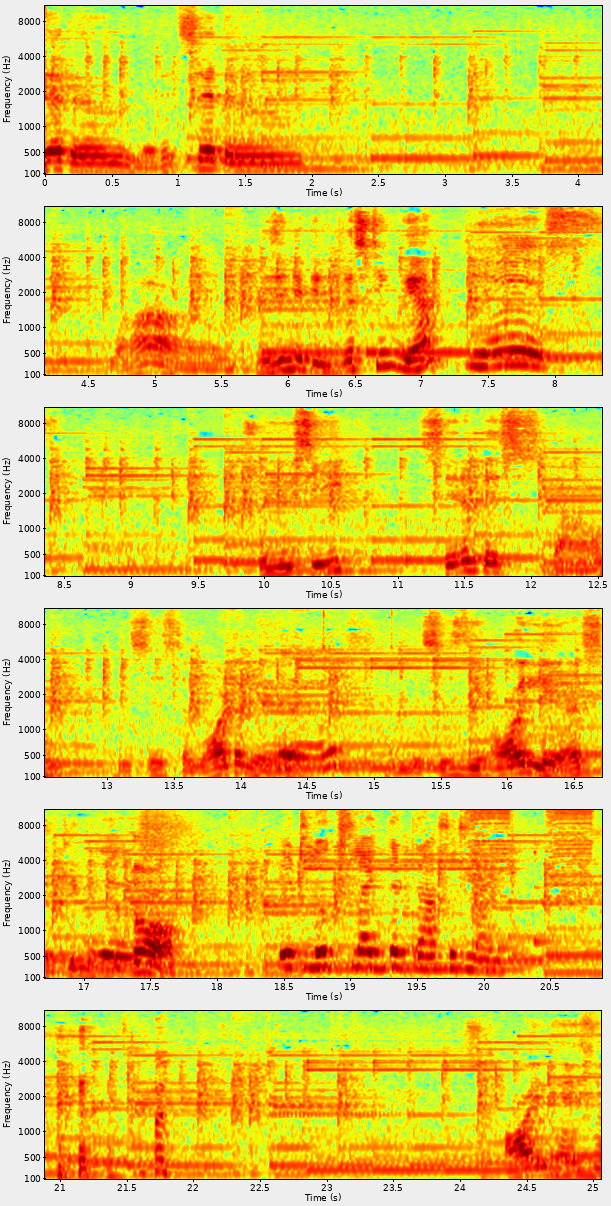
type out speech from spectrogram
Settle, let it settle. Wow, isn't it interesting, Via? Yes. So you see, syrup is down. This is the water layer, Yes. and this is the oil layer settling at the top. It looks like the traffic light. So oil has the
